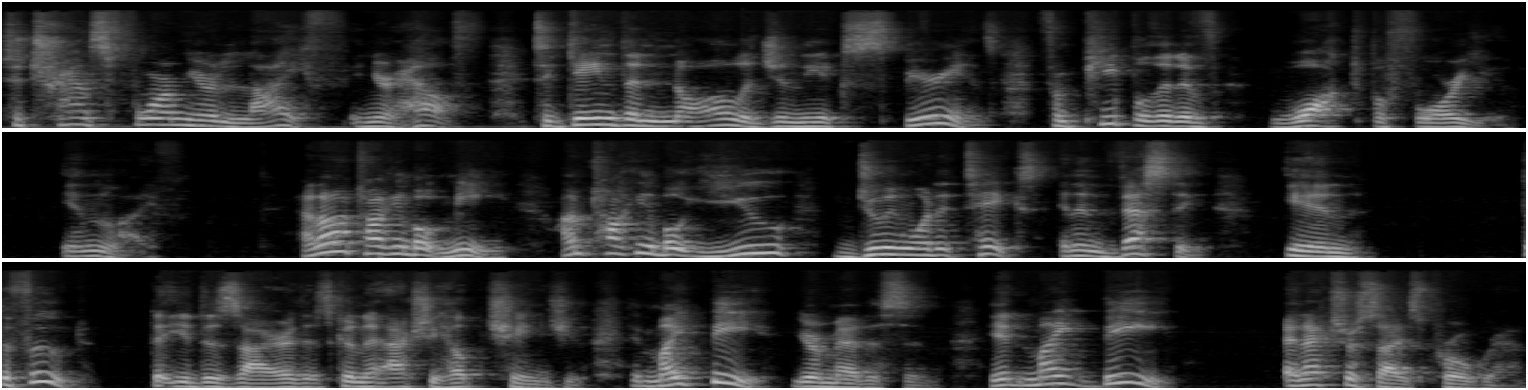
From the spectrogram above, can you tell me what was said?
to transform your life and your health, to gain the knowledge and the experience from people that have walked before you in life. And I'm not talking about me, I'm talking about you doing what it takes and investing in the food, that you desire that's going to actually help change you. It might be your medicine, it might be an exercise program,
